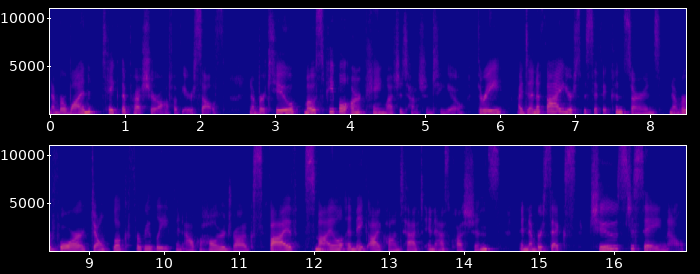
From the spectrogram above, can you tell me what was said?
Number one, take the pressure off of yourself. Number two, most people aren't paying much attention to you. Three, identify your specific concerns. Number four, don't look for relief in alcohol or drugs. Five, smile and make eye contact and ask questions. And number six, choose to say no.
